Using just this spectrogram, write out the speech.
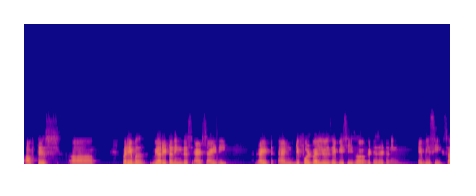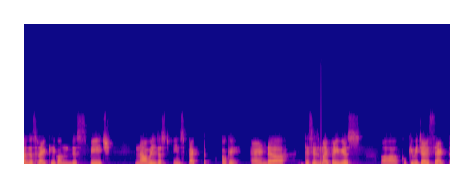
of this uh, variable. We are returning this ads id right? And default value is abc so it is returning abc so i'll just right click on this page. Now we'll just inspect. Okay. And uh, this is my previous uh, cookie which i've set.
